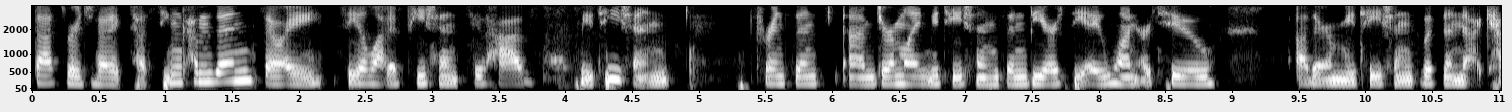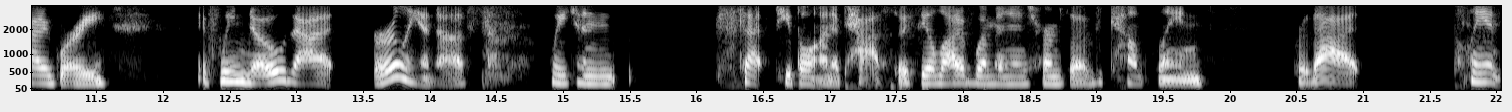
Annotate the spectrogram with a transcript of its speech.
that's where genetic testing comes in. So I see a lot of patients who have mutations, for instance, um, germline mutations and BRCA1 or 2, other mutations within that category. If we know that early enough, we can set people on a path. So I see a lot of women in terms of counseling for that planning,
